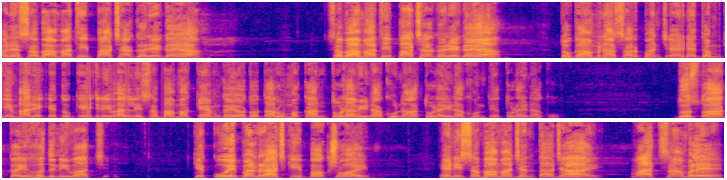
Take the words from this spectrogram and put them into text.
અને સભામાંથી પાછા ઘરે ગયા. સભામાંથી પાછા ઘરે ગયા તો ગામના સરપંચે એને ધમકી મારી કે તું કેજરીવાલની સભામાં કેમ ગયો તો તારું મકાન તોડાવી નાખું ને આ તોડાવી નાખું તે તોડાવી નાખું. દોસ્તો, આ કઈ હદની વાત છે? કે કોઈ પણ રાજકીય પક્ષ હોય, એની સભામાં જનતા જાય, વાત સાંભળે,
